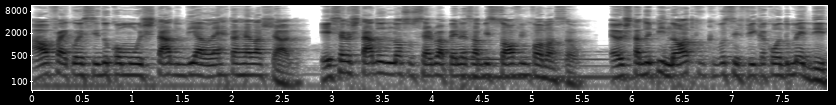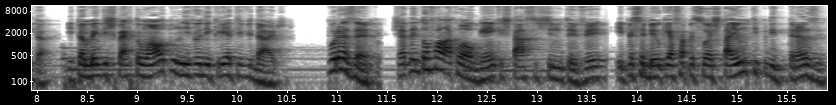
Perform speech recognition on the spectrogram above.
Alfa é conhecido como o estado de alerta relaxado. Esse é o estado onde nosso cérebro apenas absorve informação. É o estado hipnótico que você fica quando medita e também desperta um alto nível de criatividade. Por exemplo, já tentou falar com alguém que está assistindo TV e percebeu que essa pessoa está em um tipo de transe?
